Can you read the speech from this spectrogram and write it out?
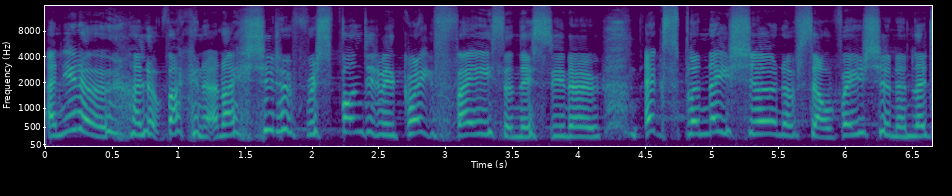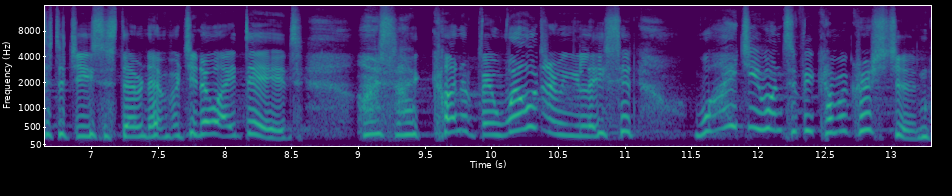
And you know, I look back on it and I should have responded with great faith and this, you know, explanation of salvation and led it to Jesus there and then. But you know what I did? I was like, kind of bewilderingly said, Why do you want to become a Christian?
